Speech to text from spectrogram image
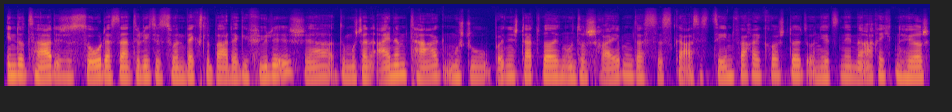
In der Tat ist es so, dass natürlich das so ein Wechselbad der Gefühle ist. Ja. Du musst an einem Tag musst du bei den Stadtwerken unterschreiben, dass das Gas das Zehnfache kostet und jetzt in den Nachrichten hörst,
